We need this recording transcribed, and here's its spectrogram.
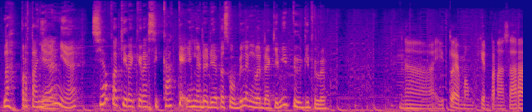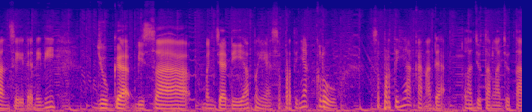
Nah, pertanyaannya, siapa kira-kira si kakek yang ada di atas mobil yang meledakin itu gitu loh? Nah, itu emang bikin penasaran sih dan ini juga bisa menjadi apa ya? Sepertinya clue. Sepertinya akan ada lanjutan-lanjutan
